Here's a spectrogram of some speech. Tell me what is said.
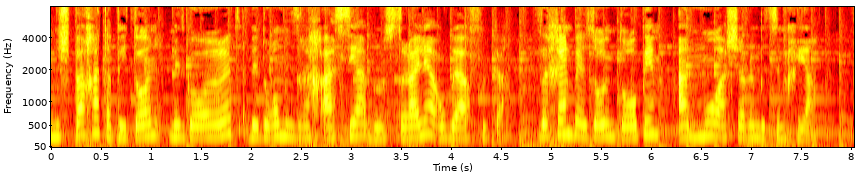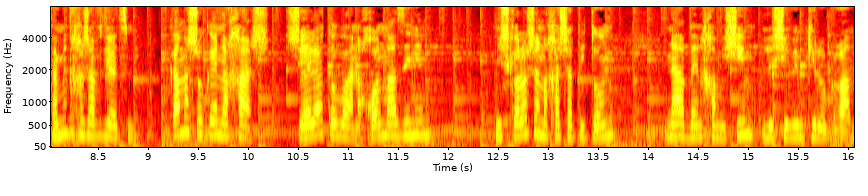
משפחת הפיתון מתגוררת בדרום מזרח אסיה, באוסטרליה ובאפריקה, וכן באזורים טרופיים המועשרים בצמחייה. תמיד חשבתי לעצמי, כמה שוקל נחש? שאלה טובה, נכון מאזינים? משקלו של נחש הפיתון נע בין 50 ל-70 קילוגרם,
